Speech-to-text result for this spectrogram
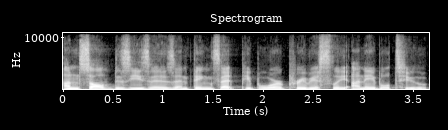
unsolved diseases and things that people were previously unable to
